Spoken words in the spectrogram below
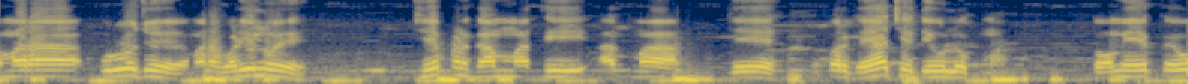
અમારા પૂર્વજોએ, અમારા વડીલોએ જે પણ ગામમાંથી આત્મા જે ઉપર ગયા છે દેવલોકમાં તો અમે એક એવો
